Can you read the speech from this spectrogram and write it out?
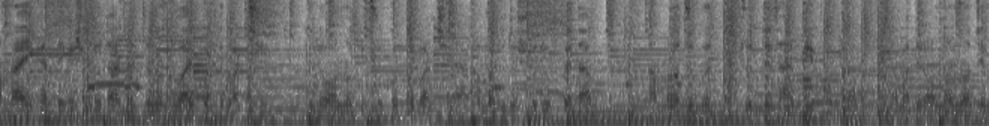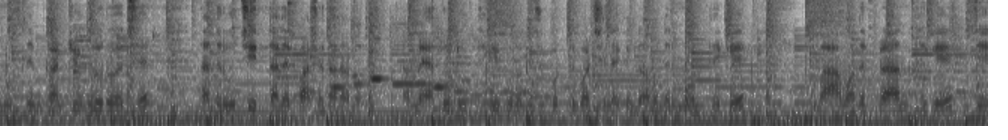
আমরা এখান থেকে শুধু তাদের জন্য দোয়াই করতে পারছি, কিন্তু অন্য কিছু করতে পারছি না। আমরা যদি সুযোগ পেতাম, আমরা যুদ্ধে যুদ্ধে ঝাঁপিয়ে পড়তাম। আমাদের অন্যান্য যে মুসলিম কান্ট্রিগুলো রয়েছে, তাদের উচিত তাদের পাশে দাঁড়ানো। আমরা এত দূর থেকে কোনো কিছু করতে পারছি না, কিন্তু আমাদের মন থেকে বা আমাদের প্রাণ থেকে যে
